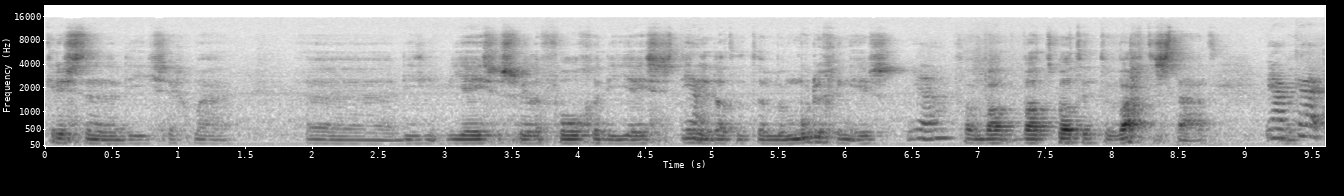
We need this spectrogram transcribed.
christenen die zeg maar, eh, die Jezus willen volgen, die Jezus dienen, Ja. dat het een bemoediging is Ja, van wat, wat, wat er te wachten staat. ja kijk,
